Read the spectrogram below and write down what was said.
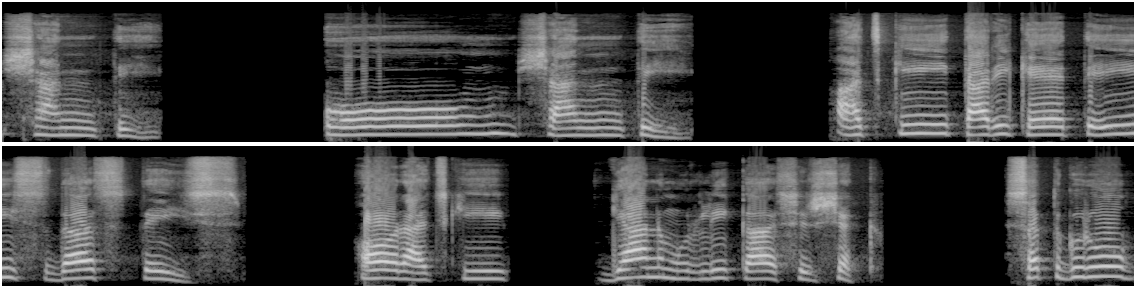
शांति। ओम शांति। आज की तारीख है तेईस दस तेईस। और आज की ज्ञान मुरली का शीर्षक, सतगुरु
